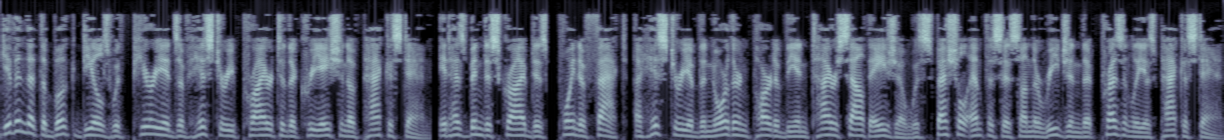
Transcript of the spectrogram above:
Given that the book deals with periods of history prior to the creation of Pakistan, it has been described as, point of fact, a history of the northern part of the entire South Asia with special emphasis on the region that presently is Pakistan.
